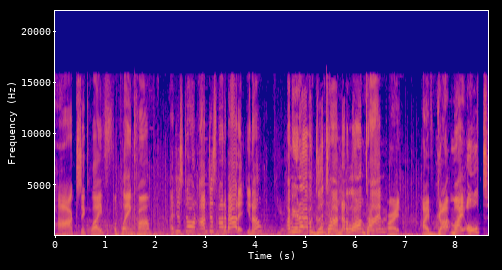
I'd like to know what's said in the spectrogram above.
toxic life of playing comp. I just don't, I'm just not about it, you know? I'm here to have a good time, not a long time. All right, I've got my ult.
